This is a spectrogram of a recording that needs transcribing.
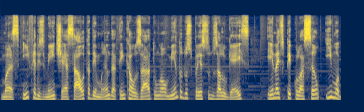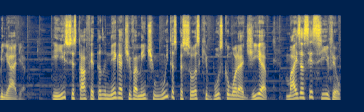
Mas, infelizmente, essa alta demanda tem causado um aumento dos preços dos aluguéis e na especulação imobiliária. E isso está afetando negativamente muitas pessoas que buscam moradia mais acessível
